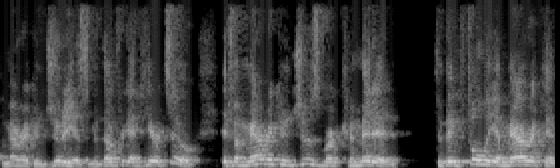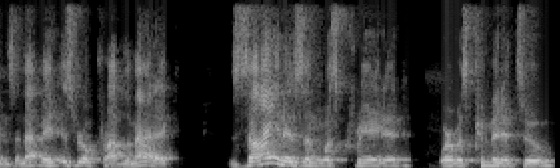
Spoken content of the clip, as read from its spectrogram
American Judaism. And don't forget here too, if American Jews were committed to being fully Americans, and that made Israel problematic, Zionism was created or was committed to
